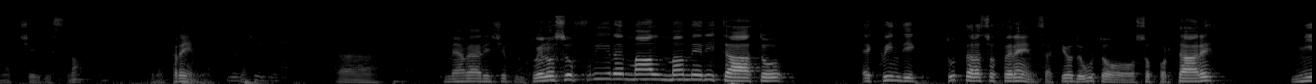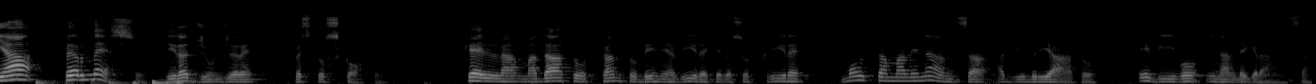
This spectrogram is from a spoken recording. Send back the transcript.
Mercedes, no? come premio. Mercedes. No? uh, mi aveva ricevuto e lo soffrire mal ma meritato e quindi tutta la sofferenza che ho dovuto sopportare mi ha permesso di raggiungere questo scopo che ella m'ha dato tanto bene a vire che lo soffrire molta malenanza ha giubriato e vivo in allegranza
